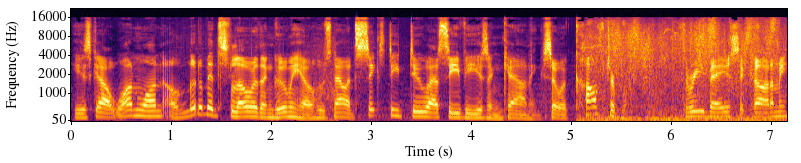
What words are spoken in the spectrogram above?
He's got 1-1 a little bit slower than Gumiho, who's now at 62 SCVs and counting. So a comfortable 3 base economy.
